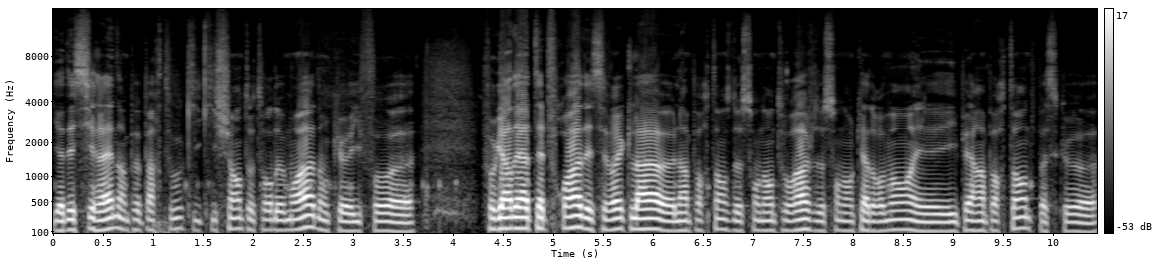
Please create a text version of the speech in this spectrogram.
Il y a des sirènes un peu partout qui, qui chantent autour de moi, donc euh, il faut, euh, faut garder la tête froide. Et c'est vrai que là, euh, l'importance de son entourage, de son encadrement est hyper importante parce que,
